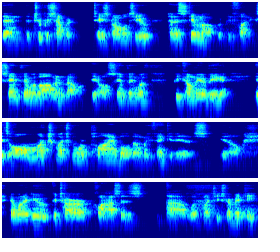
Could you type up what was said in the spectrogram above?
then the 2% would taste normal to you and the skim milk would be funny. Same thing with almond milk, you know, same thing with becoming a vegan. It's all much, much more pliable than we think it is, you know. And when I do guitar classes uh, with my teacher, Mickey,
